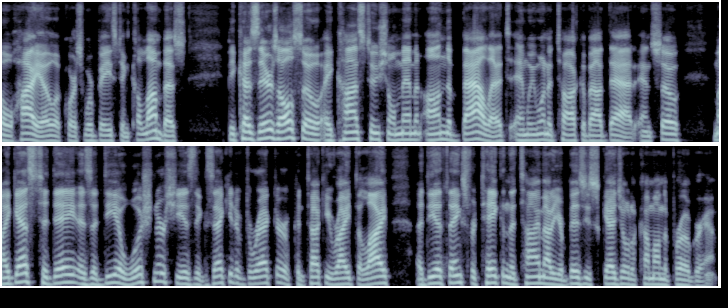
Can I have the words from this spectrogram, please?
Ohio. Of course, we're based in Columbus because there's also a constitutional amendment on the ballot, and we want to talk about that. And so, my guest today is Addia Wuchner. She is the executive director of Kentucky Right to Life. Addia, thanks for taking the time out of your busy schedule to come on the program.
